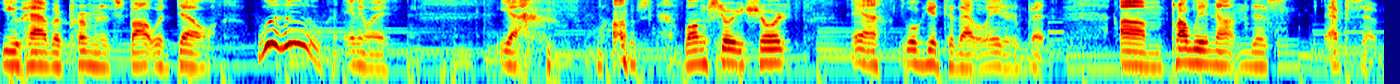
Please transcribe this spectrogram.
you have a permanent spot with Dell. Woohoo! Anyway, yeah. long, long story short, yeah, we'll get to that later, but um, probably not in this episode.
